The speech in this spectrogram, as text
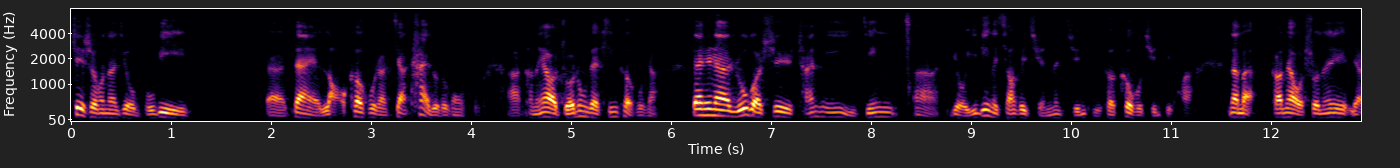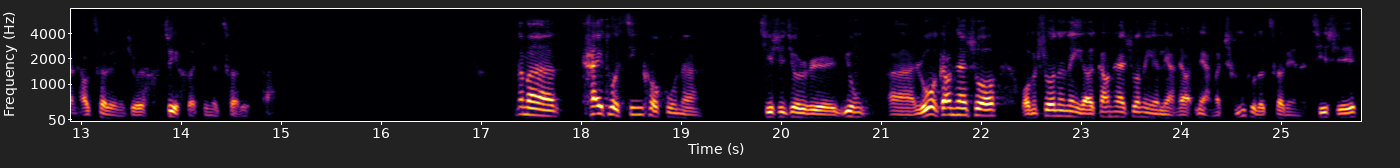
这时候呢就不必。呃，在老客户上下太多的功夫啊，可能要着重在新客户上。但是呢，如果是产品已经啊有一定的消费群的群体和客户群体的话，那么刚才我说的那两条策略呢，就是最核心的策略啊。那么开拓新客户呢，其实就是用呃，如果刚才说我们说的那个刚才说那个两条两个成熟的策略呢，其实。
